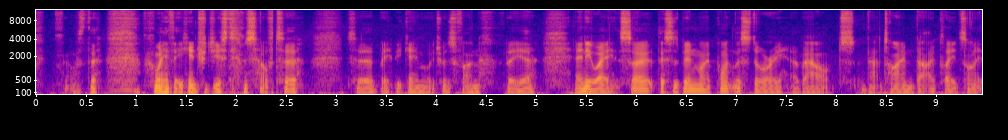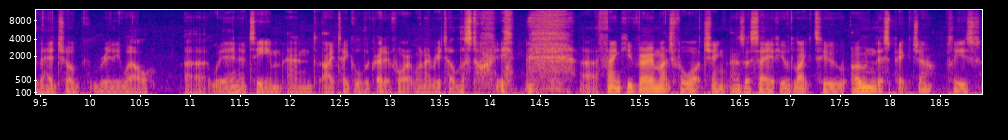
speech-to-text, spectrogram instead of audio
that was the, way that he introduced himself to to Baby Gamer, which was fun. But yeah, anyway, so this has been my pointless story about that time that I played Sonic the Hedgehog really well uh, in a team, and I take all the credit for it when I retell the story. uh, thank you very much for watching. As I say, if you would like to own this picture, please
